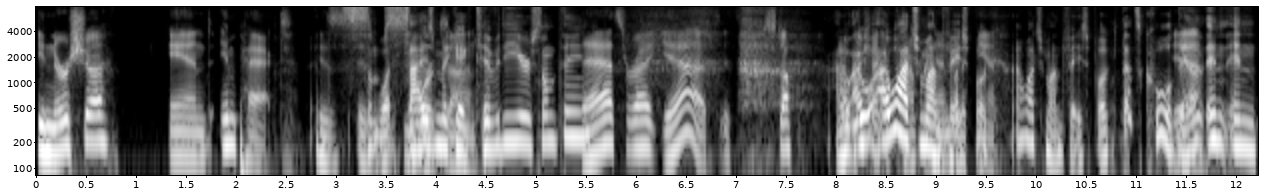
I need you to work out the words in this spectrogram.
inertia and impact. Is, is Some what seismic activity or something. That's right. Yeah, it's, it's stuff. I, I, could I watch him on I Facebook. I, watch him on Facebook. That's cool, Dan. Yeah. And and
